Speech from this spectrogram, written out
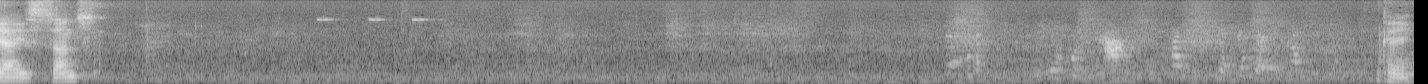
There is sounds. Okay.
